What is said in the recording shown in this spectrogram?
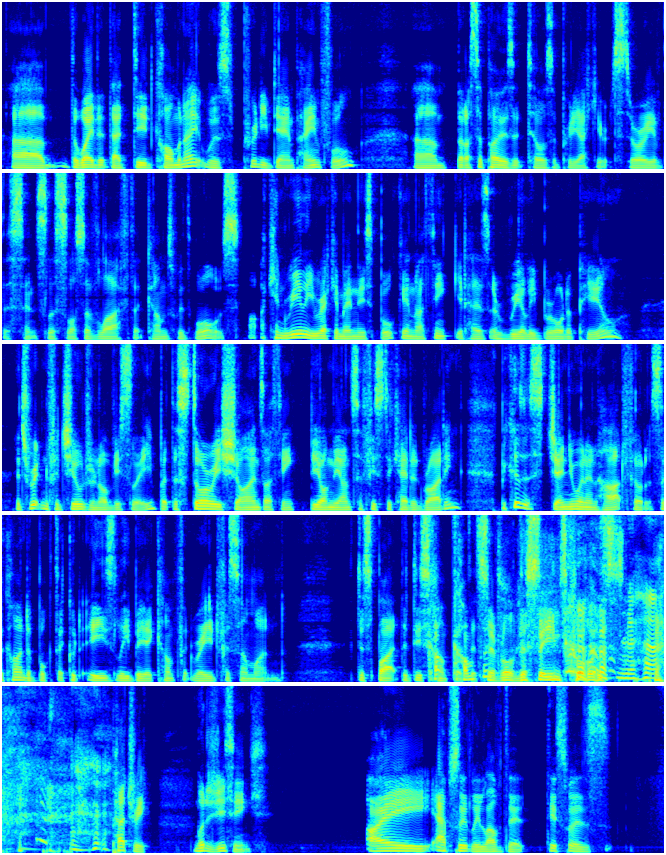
Uh, the way that that did culminate was pretty damn painful. Um, but I suppose it tells a pretty accurate story of the senseless loss of life that comes with wars. I can really recommend this book, and I think it has a really broad appeal. It's written for children, obviously, but the story shines, I think, beyond the unsophisticated writing. Because it's genuine and heartfelt, it's the kind of book that could easily be a comfort read for someone, despite the discomfort that several of the scenes cause. Patrick, what did you think? I absolutely loved it. This was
